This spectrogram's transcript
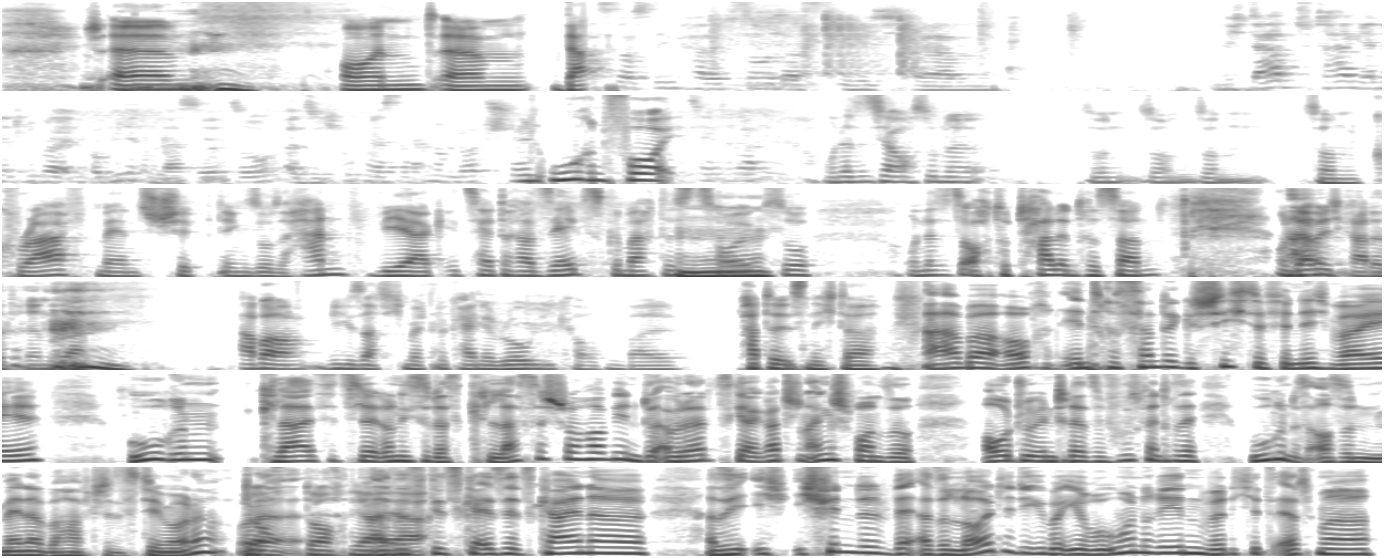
ähm, und ähm, da ist das Ding halt so, dass ich ähm, mich da total gerne drüber informieren lasse. So. Also ich gucke mir das dann an und Leute stellen Uhren vor, etc. Und das ist ja auch so eine so ein, so so so ein Craftsmanship-Ding, so Handwerk etc., selbstgemachtes Mhm. Zeug so. Und das ist auch total interessant. Und da Ah. bin ich gerade drin, ja. Aber wie gesagt, ich möchte mir keine Rolli kaufen, weil Patte ist nicht da. Aber auch interessante Geschichte, finde ich, weil Uhren, klar, ist jetzt vielleicht auch nicht so das klassische Hobby, aber du hattest ja gerade schon angesprochen, so Autointeresse, Fußballinteresse. Uhren ist auch so ein männerbehaftetes Thema, oder? oder doch, ja, Also ja. es ist- jetzt keine, also ich, ich finde, also Leute, die über ihre Uhren reden, würde ich jetzt erstmal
